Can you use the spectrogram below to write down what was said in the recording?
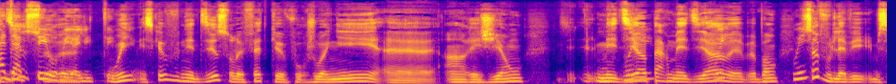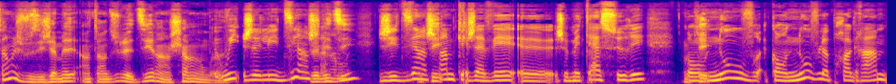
adaptées sur, aux euh, réalités. Oui, est-ce que vous venez de dire sur le fait que vous rejoignez euh, en région média Oui. par média Oui. euh, bon Oui. ça vous l'avez il me semble que je vous ai jamais entendu le dire en chambre. Oui, je l'ai dit en l'avez chambre. dit? J'ai dit en chambre que j'avais, euh, je m'étais assuré qu'on ouvre, qu'on ouvre le programme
